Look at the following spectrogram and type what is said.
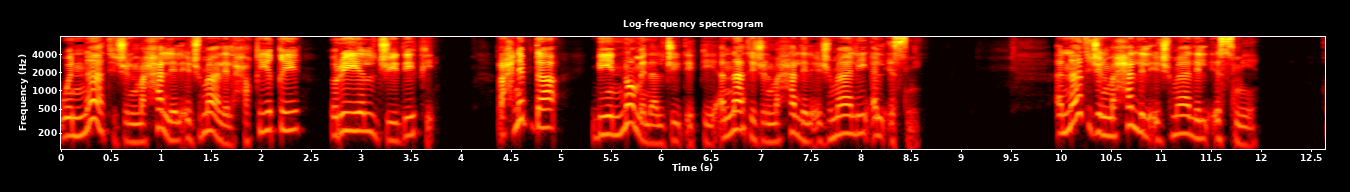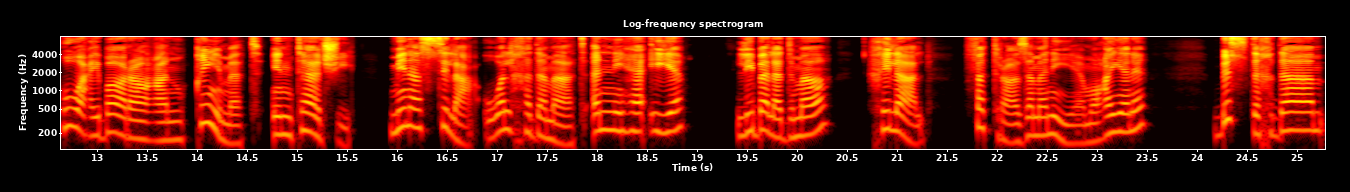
والناتج المحلي الإجمالي الحقيقي Real GDP رح نبدأ بال nominal GDP الناتج المحلي الإجمالي الإسمي. الناتج المحلي الإجمالي الإسمي هو عبارة عن قيمة إنتاجي من السلع والخدمات النهائية لبلد ما خلال فترة زمنية معينة باستخدام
